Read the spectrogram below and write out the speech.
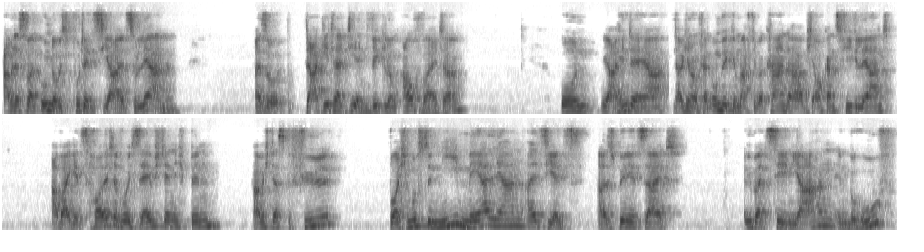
Aber das war ein unglaubliches Potenzial zu lernen. Also da geht halt die Entwicklung auch weiter. Und ja, hinterher habe ich noch einen kleinen Umweg gemacht über Kanada, habe ich auch ganz viel gelernt. Aber jetzt heute, wo ich selbstständig bin, habe ich das Gefühl, boah, ich musste nie mehr lernen als jetzt. Also ich bin jetzt seit über zehn Jahren im Beruf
